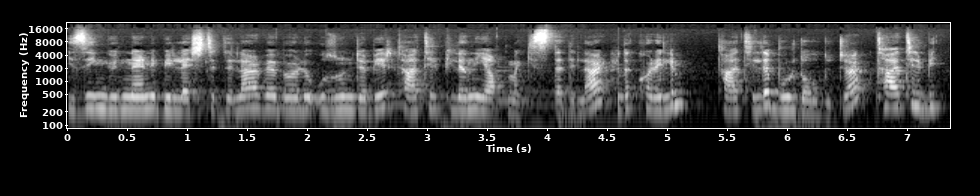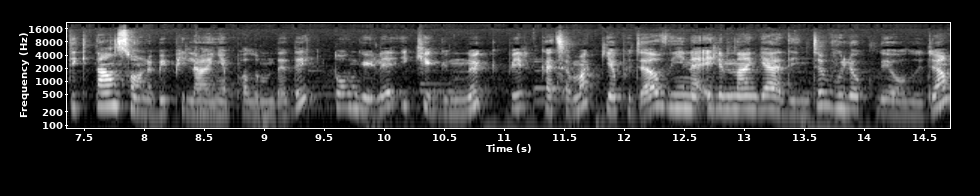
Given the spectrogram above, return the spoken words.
izin günlerini birleştirdiler ve böyle uzunca bir tatil planı yapmak istediler. Burada Korelim tatilde burada olacak. Tatil bittikten sonra bir plan yapalım dedik. Dongü ile iki günlük bir kaçamak yapacağız. Yine elimden geldiğince vlogluyor olacağım.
